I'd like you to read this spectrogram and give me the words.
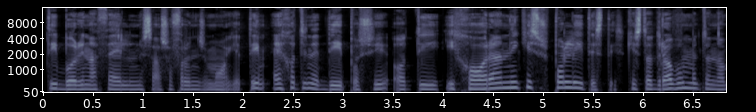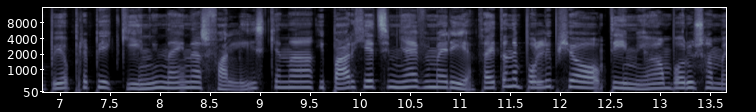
τι μπορεί να θέλουν σαν σοφρονισμό. Γιατί έχω την εντύπωση ότι η χώρα ανήκει στους πολίτες της και στον τρόπο με τον οποίο πρέπει εκείνη να είναι ασφαλής και να υπάρχει έτσι μια ευημερία. Θα ήταν πολύ πιο τίμιο αν μπορούσαμε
